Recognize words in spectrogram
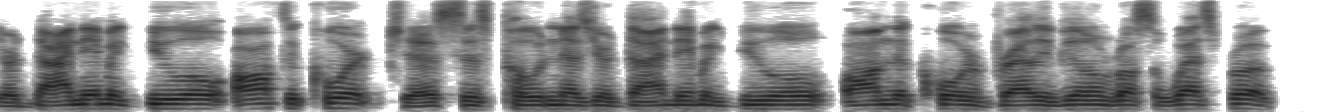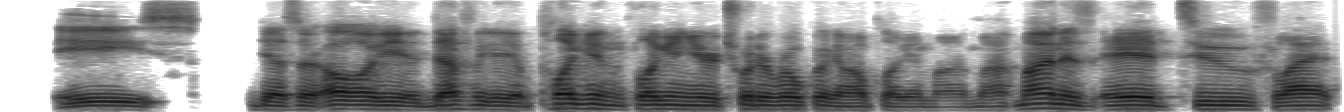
Your dynamic duo off the court, just as potent as your dynamic duo on the court, Bradley Beal and Russell Westbrook. Peace. Yes, sir. Oh, yeah, definitely. Yeah. Plug in, plug in your Twitter real quick, and I'll plug in mine. mine. Mine is Ed Two Flat,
